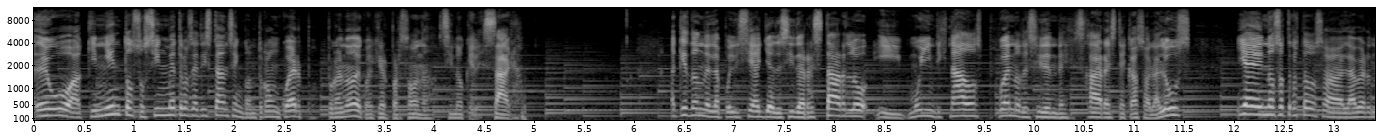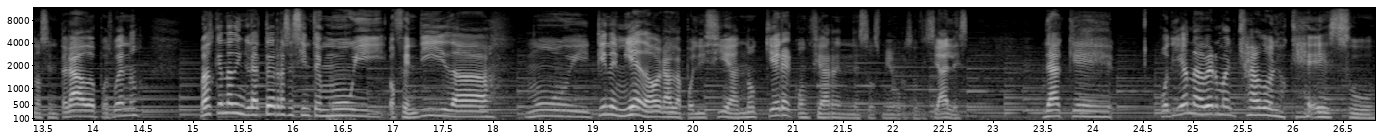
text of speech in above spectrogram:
Luego a 500 o 100 metros de distancia encontró un cuerpo, pero no de cualquier persona, sino que de Sara. Aquí es donde la policía ya decide arrestarlo y muy indignados, bueno, deciden dejar este caso a la luz. Y ahí nosotros todos al habernos enterado, pues bueno, más que nada Inglaterra se siente muy ofendida, muy... Tiene miedo ahora la policía, no quiere confiar en esos miembros oficiales. Ya que podían haber manchado lo que es su...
